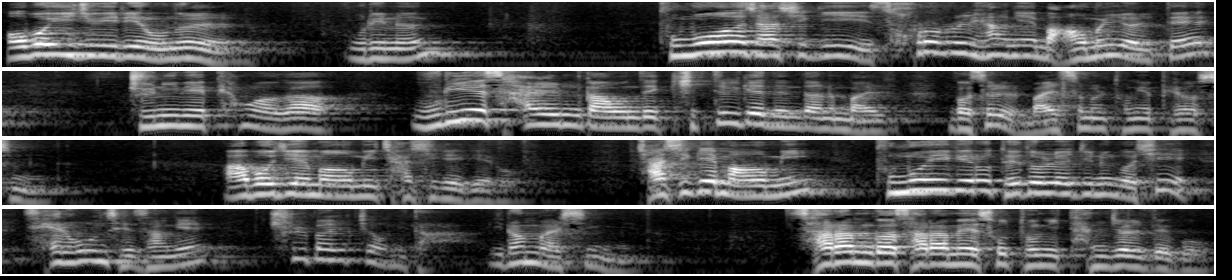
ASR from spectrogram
어버이 주일인 오늘 우리는 부모와 자식이 서로를 향해 마음을 열 때 주님의 평화가 우리의 삶 가운데 깃들게 된다는 말, 것을 말씀을 통해 배웠습니다. 아버지의 마음이 자식에게로, 자식의 마음이 부모에게로 되돌려지는 것이 새로운 세상의 출발점이다. 이런 말씀입니다. 사람과 사람의 소통이 단절되고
